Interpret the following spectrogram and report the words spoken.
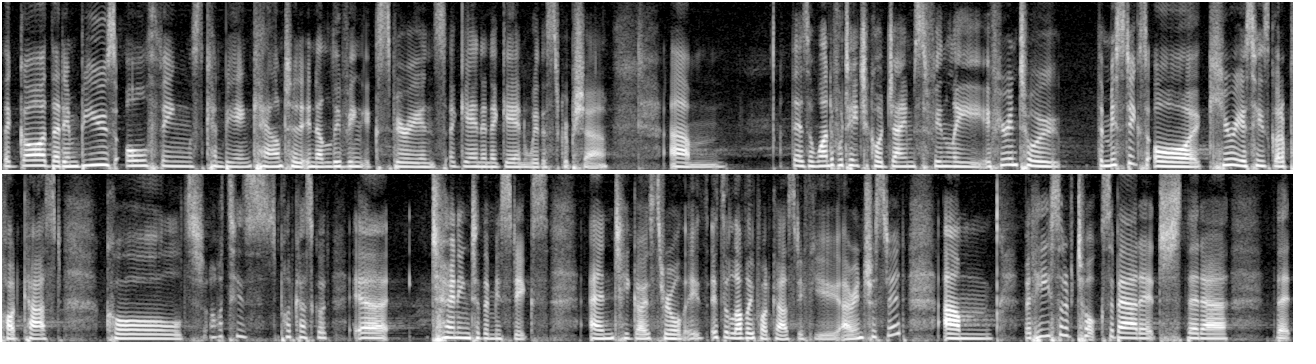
the God that imbues all things can be encountered in a living experience again and again with a scripture. Um, there's a wonderful teacher called James Finley. If you're into the mystics or curious, he's got a podcast called, oh, what's his podcast called? Uh, Turning to the Mystics and he goes through all these. It's a lovely podcast if you are interested. Um, but he sort of talks about it that uh, that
